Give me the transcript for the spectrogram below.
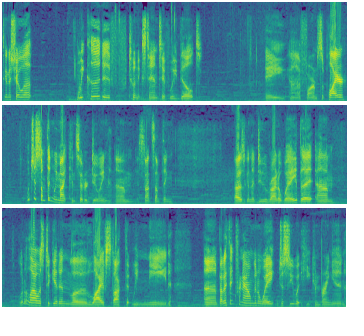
going to show up. We could, if to an extent, if we built a uh, farm supplier, which is something we might consider doing. Um, it's not something I was going to do right away, but um, would allow us to get in the livestock that we need. Uh, but I think for now I'm going to wait and just see what he can bring in.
